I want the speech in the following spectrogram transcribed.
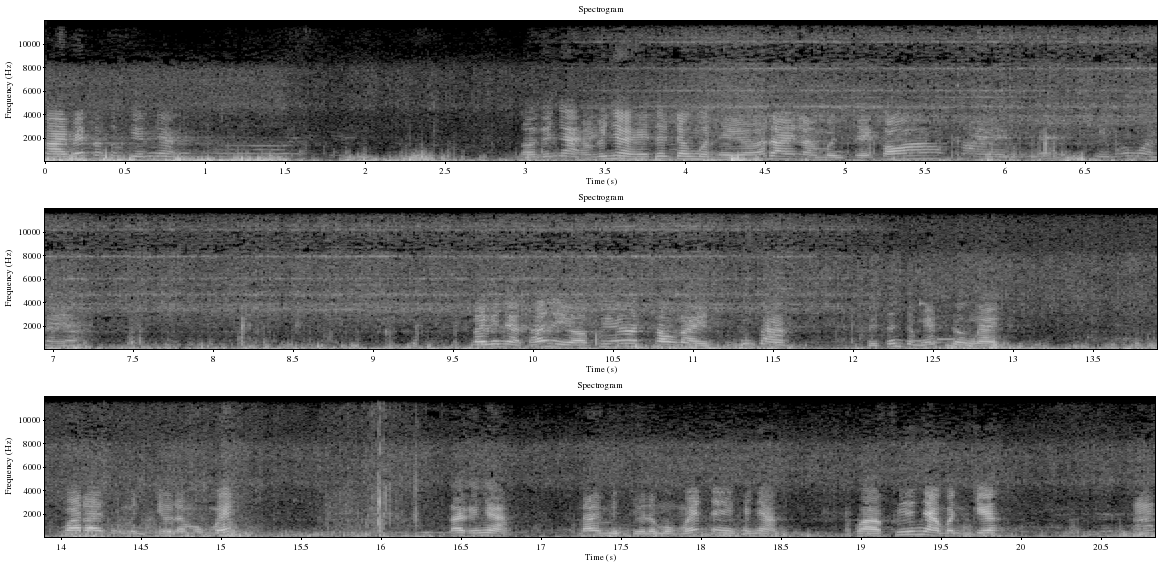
2 mét lốt thuốc kiếm nha. Rồi cái nhà cái nhà hay theo chân mình thì ở đây là mình sẽ có 2 mét lốt thuốc kiếm ở ngoài này à. Đây cái nhà thấy thì ở phía sau này chúng ta thì tính từ mép tường này. Qua đây thì mình trừ ra một mét. Đây cái nhà. Đây mình trừ ra một mét đây cả nhà. Và phía nhà bên kia. À,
